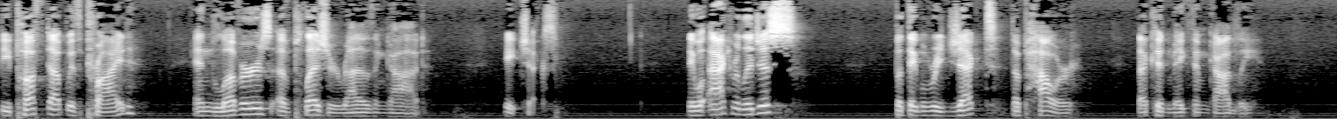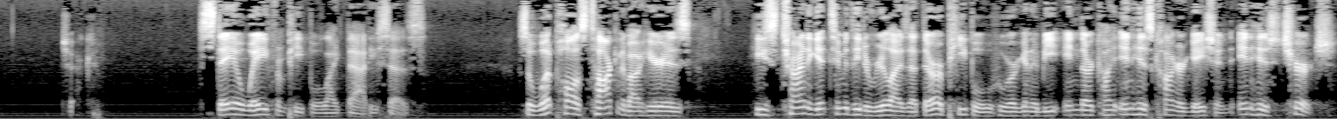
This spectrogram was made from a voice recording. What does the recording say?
be puffed up with pride and lovers of pleasure rather than God. Eight checks. They will act religious, but they will reject the power that could make them godly. Check. Stay away from people like that, he says. So, what Paul is talking about here is he's trying to get Timothy to realize that there are people who are going to be in, their, in his congregation, in his church,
